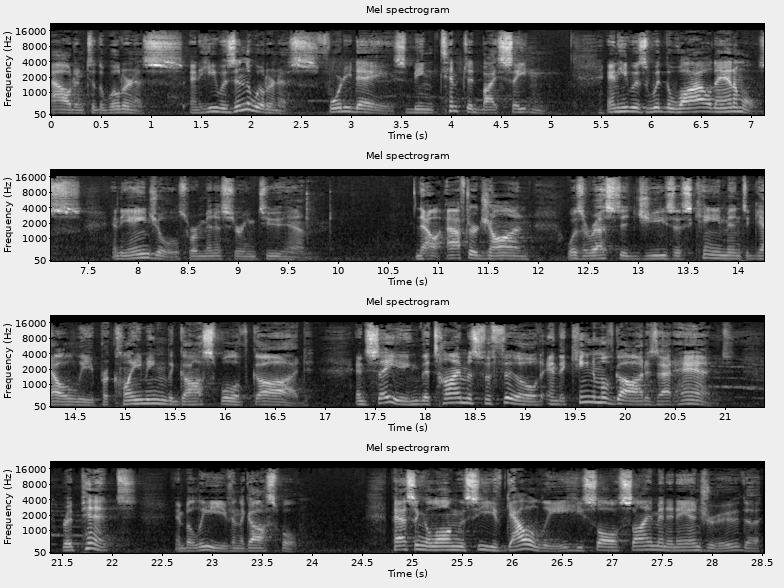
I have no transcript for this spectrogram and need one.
out into the wilderness, and he was in the wilderness forty days, being tempted by Satan. And he was with the wild animals, and the angels were ministering to him. Now, after John was arrested, Jesus came into Galilee proclaiming the gospel of God and saying, The time is fulfilled and the kingdom of God is at hand. Repent and believe in the gospel. Passing along the Sea of Galilee, he saw Simon and Andrew, the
